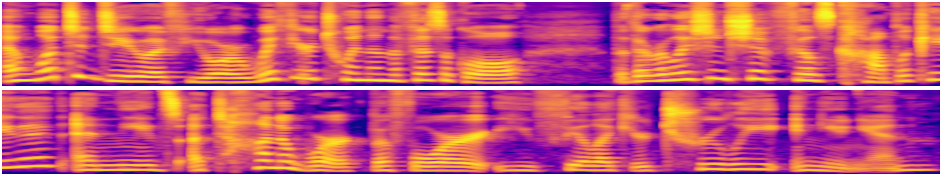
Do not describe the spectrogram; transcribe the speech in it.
And what to do if you're with your twin in the physical, but the relationship feels complicated and needs a ton of work before you feel like you're truly in union.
